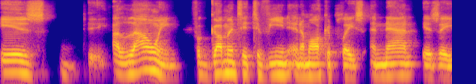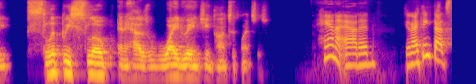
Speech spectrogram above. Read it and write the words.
is allowing for government to intervene in a marketplace and that is a slippery slope and has wide-ranging consequences hannah added and I think that's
